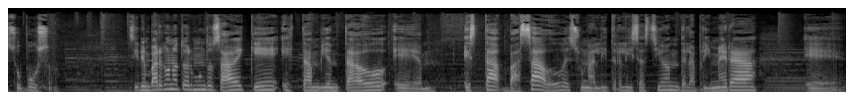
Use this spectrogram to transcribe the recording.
supuso. Sin embargo, no todo el mundo sabe que está ambientado está basado, es una literalización de la primera eh,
